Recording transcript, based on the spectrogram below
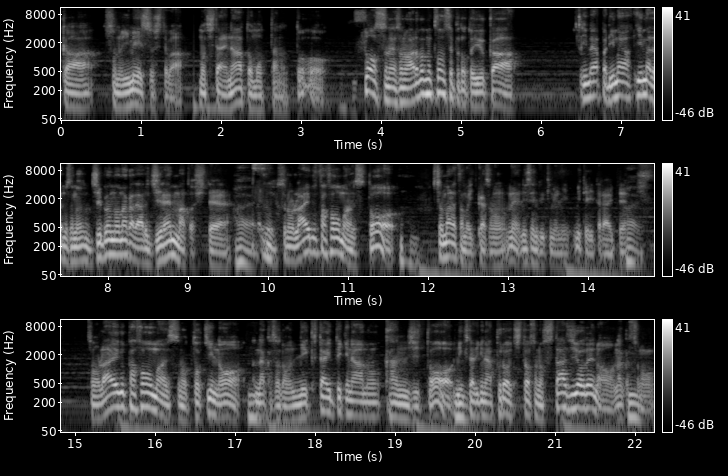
が、そのイメージとしては持ちたいなと思ったのと、そうですね、そのアルバムコンセプトというか、今やっぱり今、今でもその自分の中であるジレンマとして、はい。そのライブパフォーマンスと、そのマラさんも一回そのね、2019年に見ていただいて、はい。そのライブパフォーマンスの時の、うん。なんかその肉体的なあの感じと、うん。肉体的なアプローチと、そのスタジオでの、なんかその、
